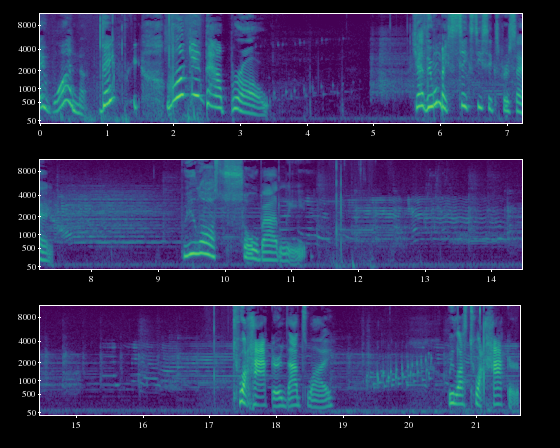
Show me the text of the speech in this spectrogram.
They won. They look at that, bro. Yeah, they won by sixty-six percent. We lost so badly. To a hacker, that's why. We lost to a hacker.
